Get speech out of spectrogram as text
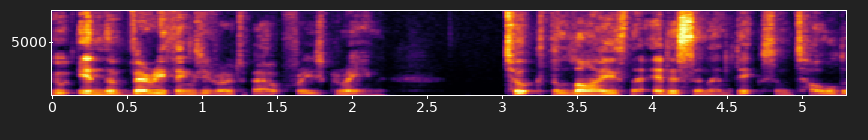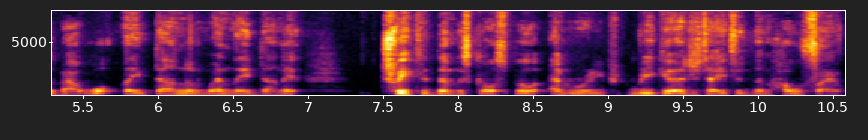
who, in the very things he wrote about Friese-Greene, took the lies that Edison and Dickson told about what they'd done and when they'd done it, treated them as gospel and re regurgitated them wholesale.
